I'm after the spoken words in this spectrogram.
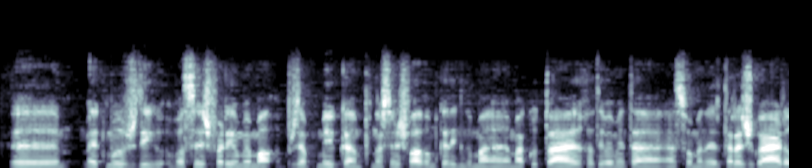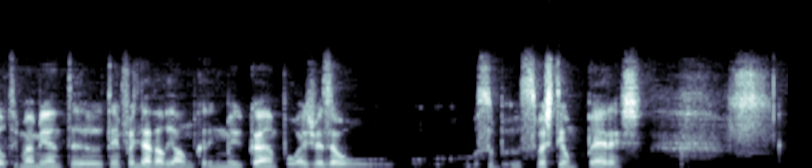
Uh, é como eu vos digo, vocês fariam mesmo, por exemplo, meio campo. Nós temos falado um bocadinho do Makuta relativamente à, à, sua maneira de estar a jogar ultimamente. Tem falhado ali algum bocadinho no meio campo. Às vezes é o, o Sebastião Pérez.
